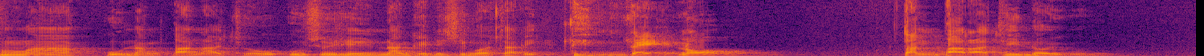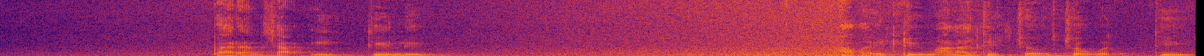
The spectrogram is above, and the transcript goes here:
Mlaku nang tanah Jawa khususnya nang gene Singosari dintekno tentara Cina itu. Barang saiki le. Awake dhewe malah dijajah wedi.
